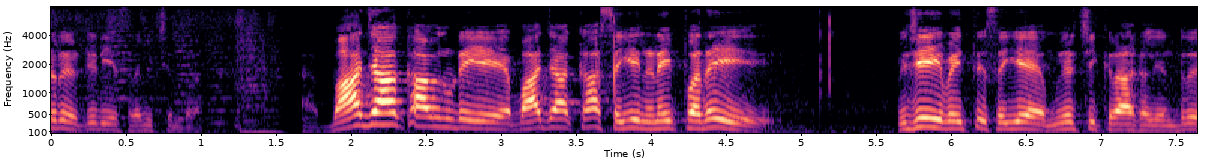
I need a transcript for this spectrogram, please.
திரு டிடிஎஸ் ரவிச்சந்திரன். பாஜகவினுடைய பாஜக செய்ய நினைப்பதை விஜயை வைத்து செய்ய முயற்சிக்கிறார்கள் என்று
